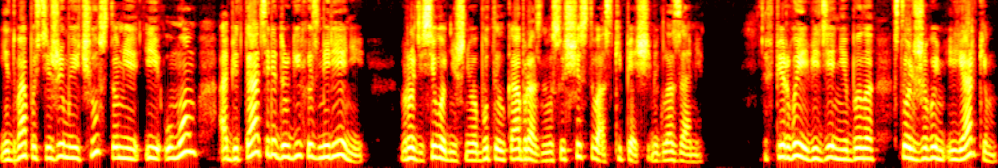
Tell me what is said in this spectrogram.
едва постижимые чувствами и умом обитатели других измерений, вроде сегодняшнего бутылкообразного существа с кипящими глазами. Впервые видение было столь живым и ярким,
